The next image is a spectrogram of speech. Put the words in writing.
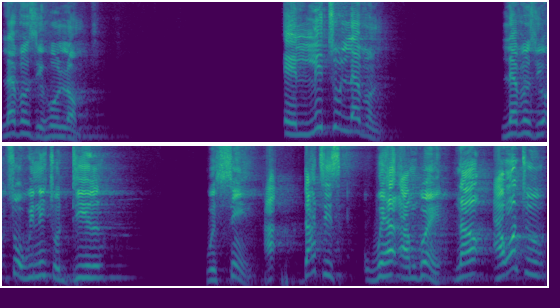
leavens the whole lump. A little leaven leavens the So we need to deal with sin. Uh, that is where I'm going. Now, I want to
